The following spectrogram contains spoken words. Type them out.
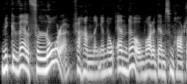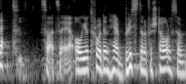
mycket väl förlora förhandlingen och ändå vara den som har rätt. så att säga. Och jag tror den här bristen av förståelse av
